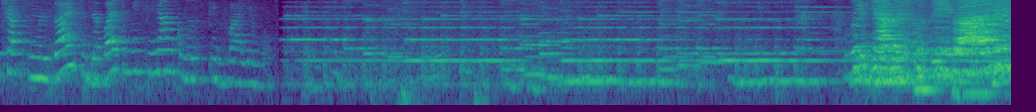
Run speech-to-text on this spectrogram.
часу не гаяти, давайте веснянку заспіваємо. Весняночку співає,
